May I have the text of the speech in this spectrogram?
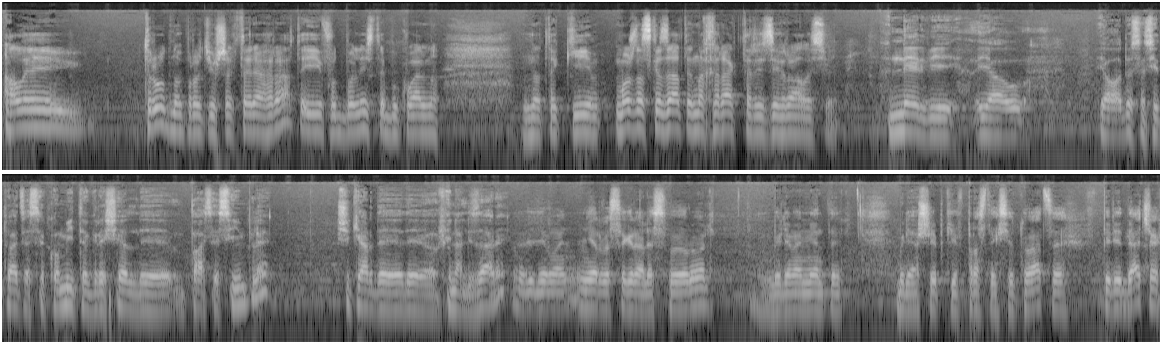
Але трудно проти Шахтаря грати, і футболісти буквально на такі, можна сказати, на характері зіграли сьогодні. Нерві я eu adus în situația să comită greșeli de pase simple și chiar de, de finalizare. Видимо, нервы сыграли свою роль. Были моменты, были ошибки в простых ситуациях, в передачах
